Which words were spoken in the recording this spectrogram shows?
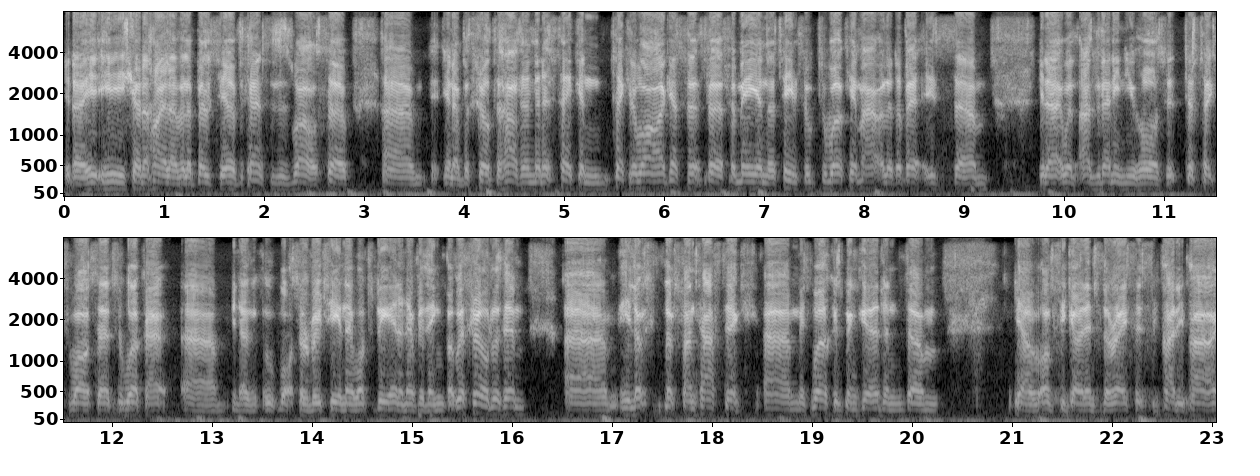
you know, he, he, showed a high level of ability over fences as well. So, um, you know, we're thrilled to have him. And it's taken taken a while, I guess, for, for, me and the team to, to, work him out a little bit. Is um, you know, with, as with any new horse, it just takes a while to, to work out, um, you know, what sort of routine they want to be in and everything. But we're thrilled with him. Um, he looks looks fantastic. Um, his work has been good, and um, yeah, obviously going into the race, it's Paddy Power,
